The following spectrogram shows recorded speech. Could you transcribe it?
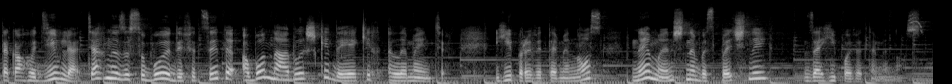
Така годівля тягне за собою дефіцити або надлишки деяких елементів. Гіпервітаміноз не менш небезпечний за гіповітаміноз.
